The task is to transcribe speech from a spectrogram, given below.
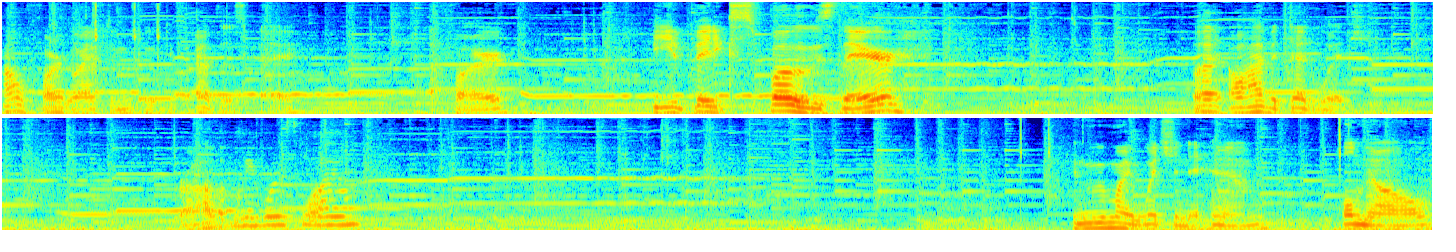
How far do I have to move to grab this guy? That far. Be a bit exposed there. But I'll have a dead witch. Probably worthwhile. Can move my witch into him. Well, no.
